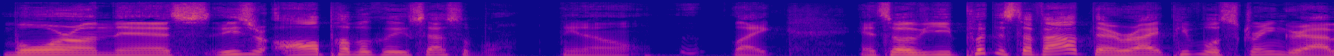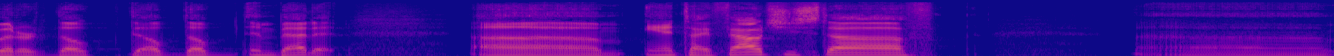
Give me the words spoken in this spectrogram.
More on this. These are all publicly accessible. You know, like and so if you put the stuff out there, right, people will screen grab it or they'll they'll they'll embed it. Um, anti Fauci stuff. Uh,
